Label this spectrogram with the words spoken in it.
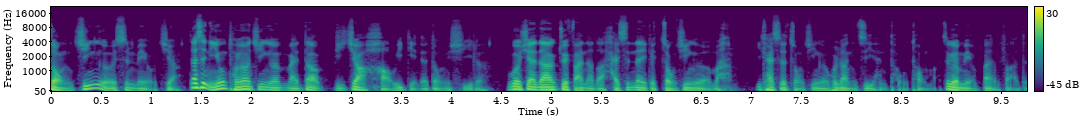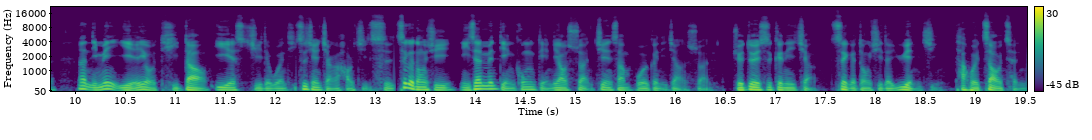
总金额是没有降，但是你用同样金额买到比较好一点的东西了。不过现在大家最烦恼的还是那个总金额嘛。一开始的总金额会让你自己很头痛嘛？这个没有办法的。那里面也有提到 ESG 的问题，之前讲了好几次。这个东西你在那边点工点料算，建商不会跟你这样算，绝对是跟你讲这个东西的愿景，它会造成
